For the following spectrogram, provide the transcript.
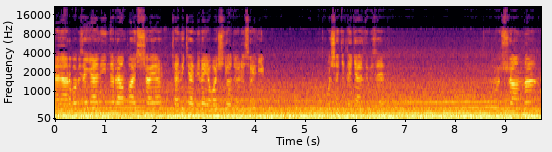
Yani araba bize geldiğinde rampa aşağıya kendi kendine yavaşlıyordu öyle söyleyeyim. O şekilde geldi bize. Ama şu anda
